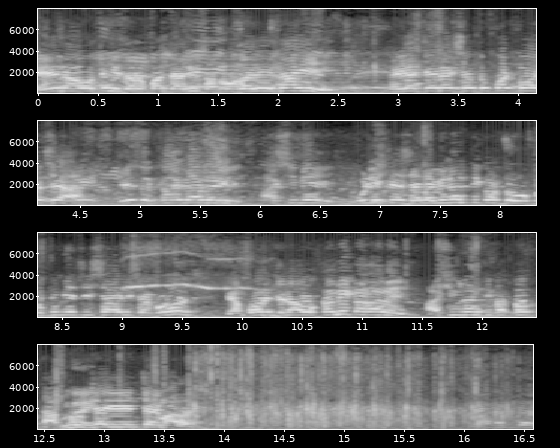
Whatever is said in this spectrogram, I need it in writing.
हे नाव तुम्ही जर पंधरा दिवसात वगळले नाही तर याच्यापेक्षा दुप्पट मोर्चा. हे तर काय जाईल अशी मी पोलीस स्टेशनला विनंती करतो पण तुम्ही याची शहानिशा करून या पोरांचे नाव कमी करावे अशी विनंती करतो तात्पुरती जय हिंद, जय महाराज. यानंतर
